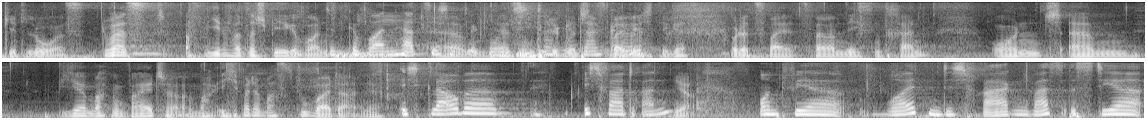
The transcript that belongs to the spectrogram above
geht los. Du hast auf jeden Fall das Spiel gewonnen. Gewonnen. Herzlichen Ähm, Glückwunsch. Herzlichen Danke, Glückwunsch, danke. zwei richtige. Oder zwei, zwei am nächsten dran. Und ähm, wir machen weiter. Mach ich weiter, machst du weiter, Anne? Ich glaube, ich war dran. Ja. Und wir wollten dich fragen, was ist dir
